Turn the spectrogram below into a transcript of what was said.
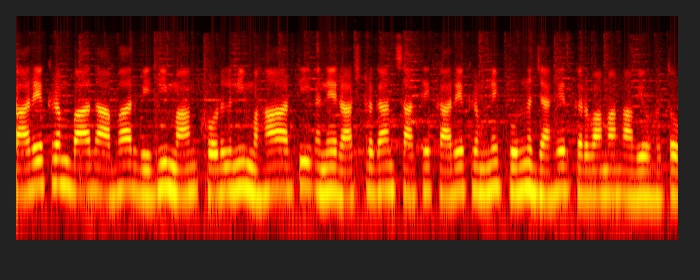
કાર્યક્રમ બાદ આભાર, વિધિ, માંગ, ખોડલની મહાઆરતી અને રાષ્ટ્રગાન સાથે કાર્યક્રમને પૂર્ણ જાહેર કરવામાં આવ્યો હતો.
